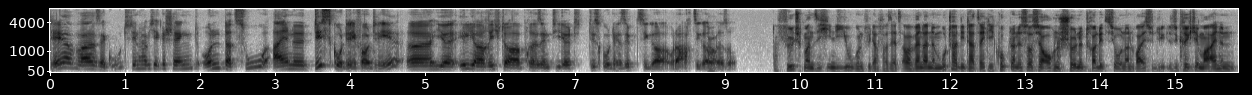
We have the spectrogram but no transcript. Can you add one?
Der war sehr gut, den habe ich ihr geschenkt. Und dazu eine Disco-DVD. Äh, hier Ilja Richter präsentiert Disco der 70er oder 80er Ja. oder so. Da fühlt man sich in die Jugend wieder versetzt. Aber wenn deine Mutter die tatsächlich guckt, dann ist das ja auch eine schöne Tradition. Dann weißt du, die, sie kriegt immer einen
